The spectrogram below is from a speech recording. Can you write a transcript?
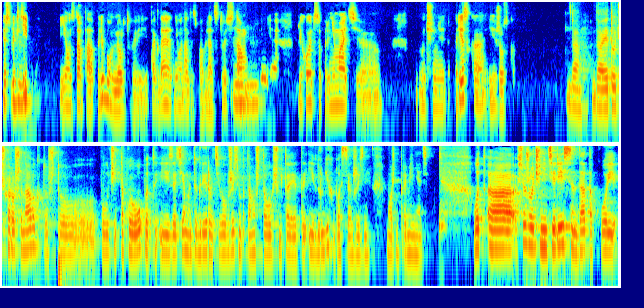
перспективный, mm-hmm. и он стартап, либо он мертвый, и тогда от него надо избавляться. То есть mm-hmm. там приходится принимать э, очень резко и жестко. Да, да, это очень хороший навык, то, что получить такой опыт и затем интегрировать его в жизнь, потому что, в общем-то, это и в других областях жизни можно применять. Вот э, а, все же очень интересен, да, такой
